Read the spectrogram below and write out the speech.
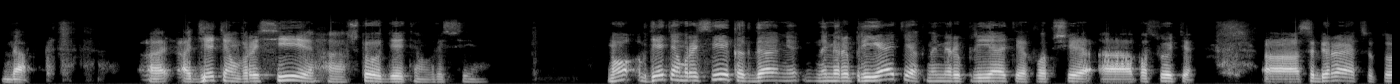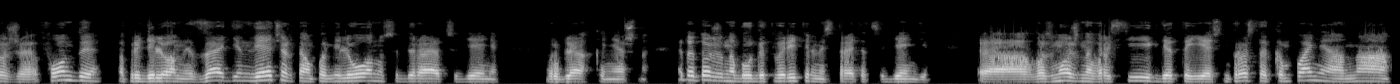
Да. А, а детям в России, а что детям в России? Но детям России, когда на мероприятиях, на мероприятиях вообще, а, по сути, а, собираются тоже фонды определенные. За один вечер там по миллиону собираются денег, в рублях, конечно. Это тоже на благотворительность тратятся деньги. Возможно, в России где-то есть. Просто компания, она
